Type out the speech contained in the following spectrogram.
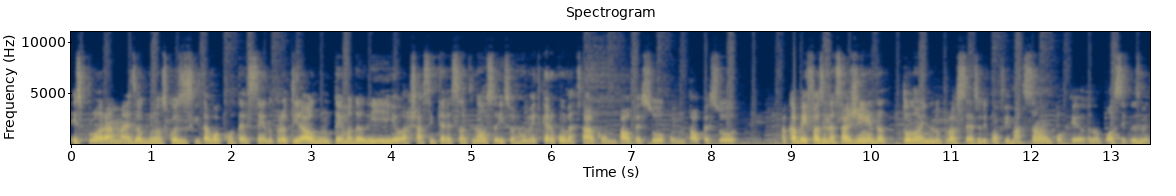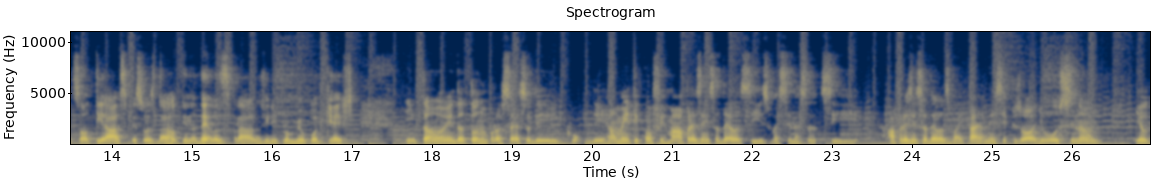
explorar mais algumas coisas que estavam acontecendo para eu tirar algum tema dali e eu achasse interessante. Nossa, isso eu realmente quero conversar com tal pessoa, com tal pessoa. Acabei fazendo essa agenda, estou ainda no processo de confirmação, porque eu não posso simplesmente só tirar as pessoas da rotina delas para virem para o meu podcast. Então eu ainda estou no processo de, de realmente confirmar a presença delas, se isso vai ser nessa. se a presença delas vai estar nesse episódio, ou se não eu,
